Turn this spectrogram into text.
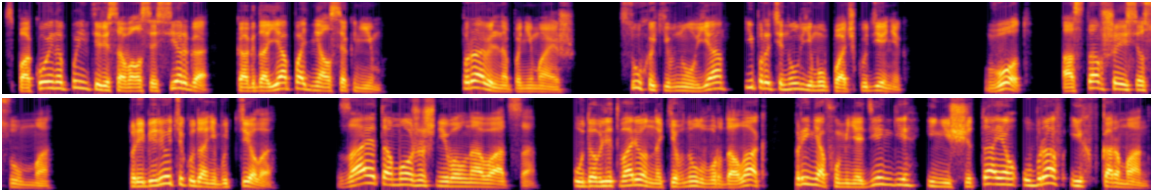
Спокойно поинтересовался Серга, когда я поднялся к ним. Правильно понимаешь. Сухо кивнул я и протянул ему пачку денег. Вот, оставшаяся сумма. Приберете куда-нибудь тело? За это можешь не волноваться. Удовлетворенно кивнул вурдалак, приняв у меня деньги и, не считая, убрав их в карман.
